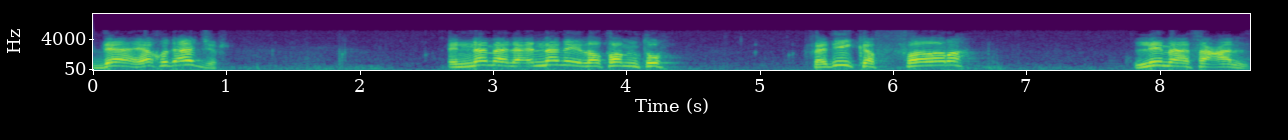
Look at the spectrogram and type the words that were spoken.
ده ياخد أجر. إنما لأنني لطمته. فدي كفارة لما فعلت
